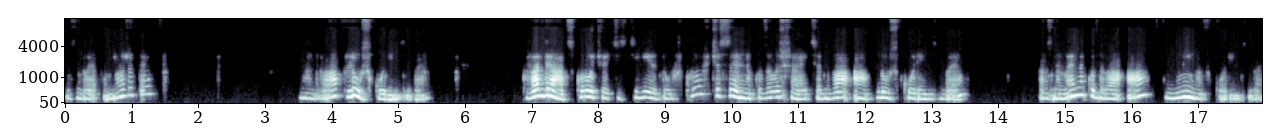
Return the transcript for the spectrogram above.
з b помножити на 2 плюс корінь з b. Квадрат скорочується з цією дужкою. В чисельнику залишається 2а плюс корінь з b, а в знаменнику 2а мінус корінь з b.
